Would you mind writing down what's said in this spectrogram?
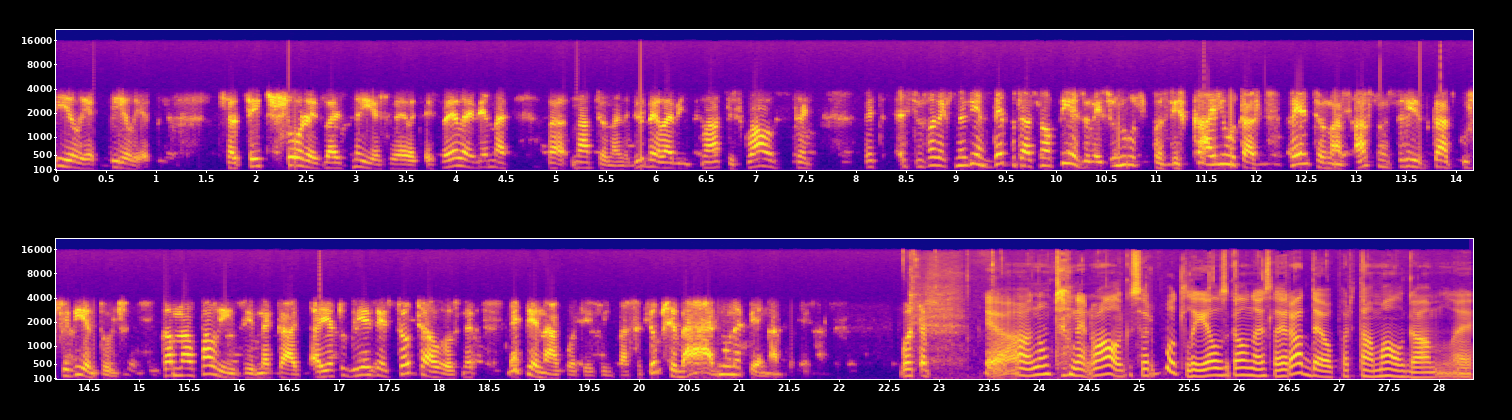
pieliek, pieliek. Šādi citu šoreiz vairs neiešu vēlēt. Es vēlēju vienmēr uh, nacionāli. Gribēju, lai viņi Latvijas ceļ Bet es jums pateikšu, neviens deputāts nav piezvanījis un uzprasījis, kā jūtās pensionārs 83 gadu, kurš ir vientuļš, kam nav palīdzība nekāda. Ja tu griezies sociālos, ne, nepienākoties, viņi pasaka, jums ir bērni, nu nepienākoties. Botam. Jā, nu, tā ne, nu, algas var būt lielas. Galvenais, lai ir atdevu par tām algām, lai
